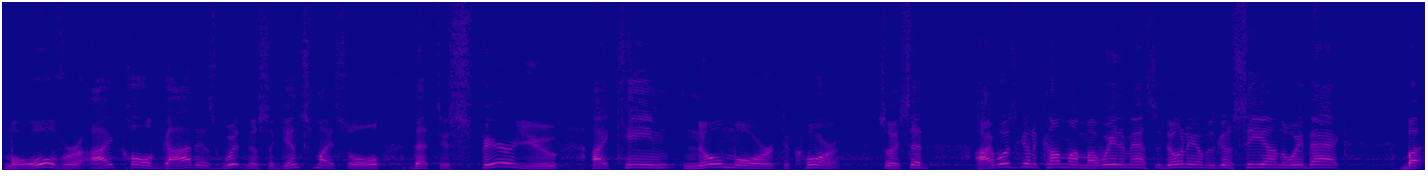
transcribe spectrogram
Moreover, I call God as witness against my soul that to spare you I came no more to Corinth. So he said, I was going to come on my way to Macedonia. I was going to see you on the way back, but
